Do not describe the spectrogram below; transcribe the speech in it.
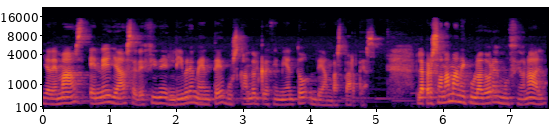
Y además, en ella se decide libremente buscando el crecimiento de ambas partes. La persona manipuladora emocional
